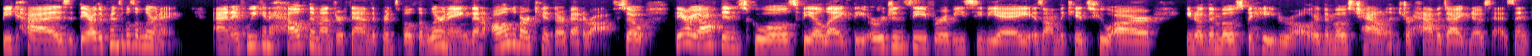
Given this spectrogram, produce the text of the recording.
because they are the principles of learning. And if we can help them understand the principles of learning, then all of our kids are better off. So very often schools feel like the urgency for a BCBA is on the kids who are, you know, the most behavioral or the most challenged or have a diagnosis. And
